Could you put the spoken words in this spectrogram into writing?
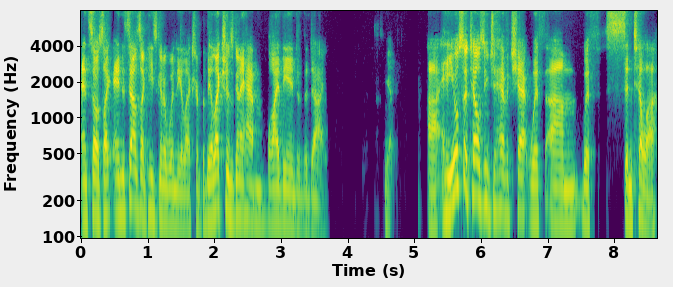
and so it's like, and it sounds like he's going to win the election, but the election is going to happen by the end of the day. Yeah. Uh, and he also tells you to have a chat with um with Scintilla.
